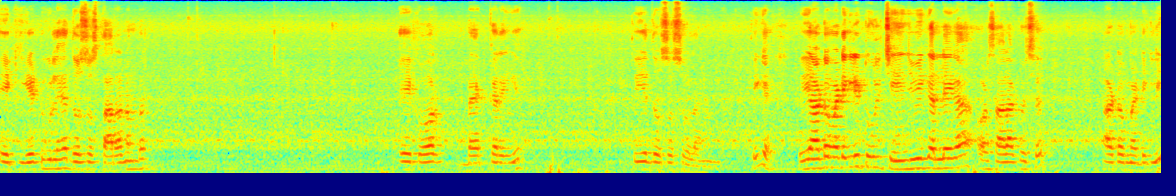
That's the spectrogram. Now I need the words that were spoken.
एक ये टूल है, दो नंबर एक और बैक करेंगे। तो ये 216 नंबर ठीक है? तो ये ऑटोमेटिकली टूल चेंज भी कर लेगा और सारा कुछ ऑटोमेटिकली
